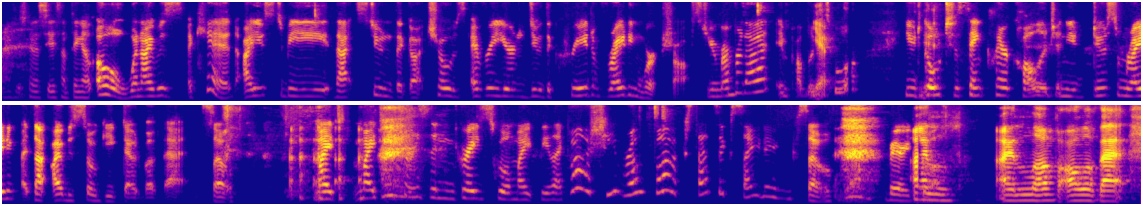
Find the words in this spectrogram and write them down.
I was going to say something else. Oh, when I was a kid, I used to be that student that got chose every year to do the creative writing workshops. Do you remember that in public yeah. school? You'd go to St. Clair College and you'd do some writing. I thought I was so geeked out about that. So my my teachers in grade school might be like, "Oh, she wrote books. That's exciting." So very cool. I love all of that.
